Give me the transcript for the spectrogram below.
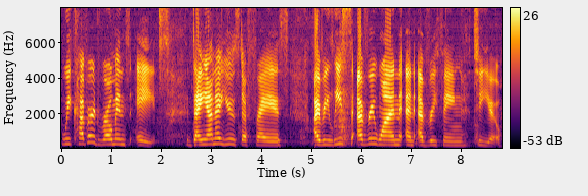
We covered Romans 8. Diana used a phrase, I release everyone and everything to you.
